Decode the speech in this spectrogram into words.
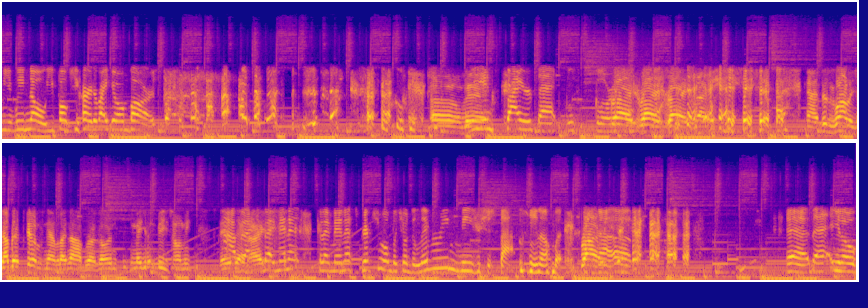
we we know you folks. You heard it right here on bars. oh man, we inspired that glory. Right, right, right, right. now, if this is Wallace, y'all better tell me now. But like, nah, bro, go and make it a beach, homie. Nah, but, all right? but, man, that, like, man, that's scriptural, but your delivery means you should stop. You know, but right. Uh, yeah, that you know.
